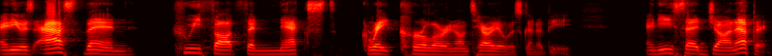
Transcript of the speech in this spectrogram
and he was asked then who he thought the next great curler in Ontario was going to be and he said John Epping.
